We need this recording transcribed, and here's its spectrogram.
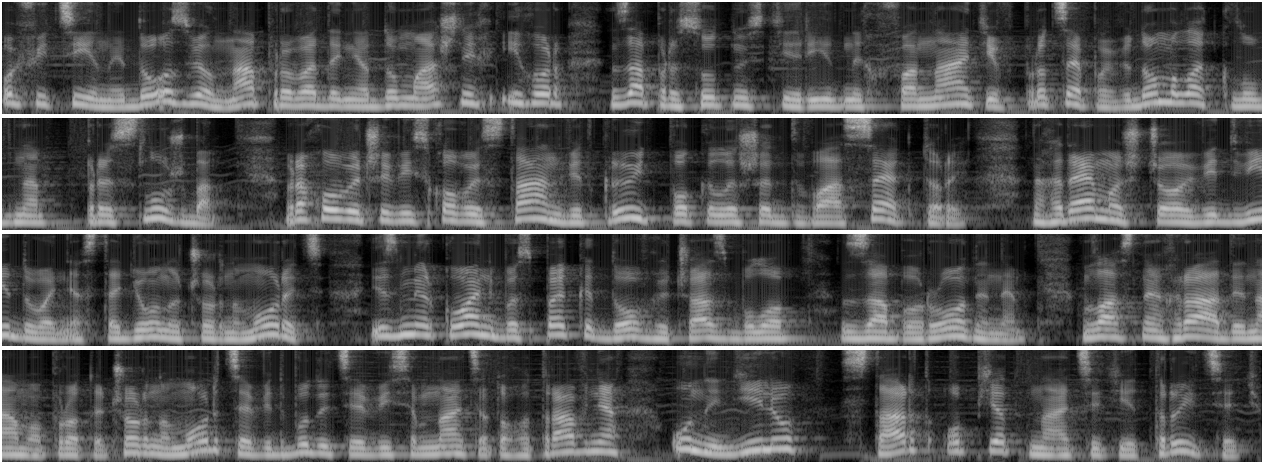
офіційний дозвіл на проведення домашніх ігор за присутності рідних фанатів. Про це повідомила клубна прес-служба. Враховуючи військовий стан, відкриють поки лише два сектори. Нагадаємо, що відвідування стадіону Чорноморець із міркувань безпеки довгий час було заборонене. Власне, гра Динамо проти Чорноморця відбудеться 18 травня у неділю. Старт о 15.30.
